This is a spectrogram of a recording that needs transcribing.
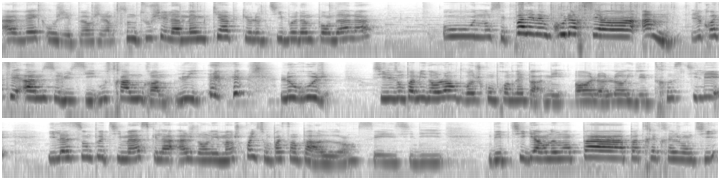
Avec... Oh, j'ai peur, j'ai l'impression de toucher la même cape que le petit bonhomme panda, là. Oh non, c'est pas les mêmes couleurs, c'est un Am. Je crois que c'est Am, celui-ci. Ou Gram, lui. le rouge. S'ils les ont pas mis dans l'ordre, je comprendrais pas. Mais oh là là, il est trop stylé. Il a son petit masque, la hache dans les mains. Je crois qu'ils sont pas sympas, eux. Hein. C'est des, des, petits garnements pas, pas très très gentils.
